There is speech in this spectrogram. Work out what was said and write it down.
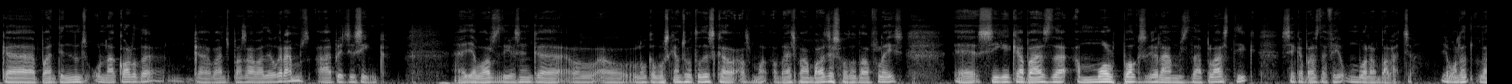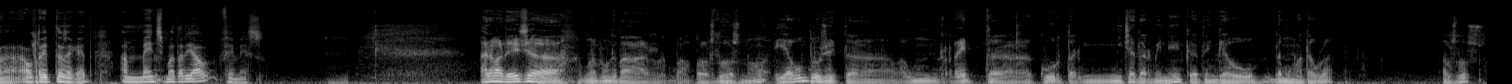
que, per entendre'ns, una corda que abans pesava 10 grams a pesi 5. Eh, llavors, diguéssim que el, el, el que busquem sobretot és que els, el talls per embalatge, sobretot el fleix, eh, sigui capaç de, amb molt pocs grams de plàstic, ser capaç de fer un bon embalatge. Llavors, la, el repte és aquest. Amb menys material, fer més. Ara mateix, eh, una pregunta per, per, pels dos, no? Hi ha algun projecte, algun repte curt, mitjà termini que tingueu damunt la taula? Els dos?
